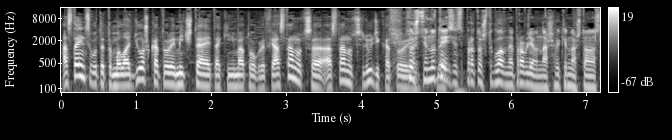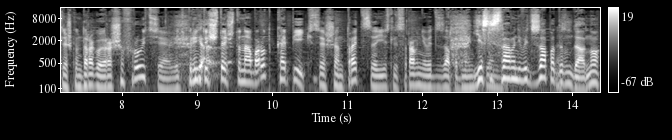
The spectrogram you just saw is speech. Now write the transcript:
останется вот эта молодежь, которая мечтает о кинематографе, останутся, останутся люди, которые... Слушайте, ну тезис про то, то, что главная проблема нашего кино, что оно слишком дорогое, расшифруйте. Ведь принято Я- считать, что наоборот копейки совершенно тратятся, если сравнивать с западным Если кино. сравнивать с Западом, да. Но,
